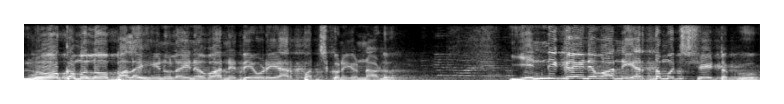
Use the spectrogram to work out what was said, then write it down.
లోకములో బలహీనులైన వారిని దేవుడు ఏర్పరచుకొని ఉన్నాడు. ఎన్నికైన వారిని అర్థము చేయుటకు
